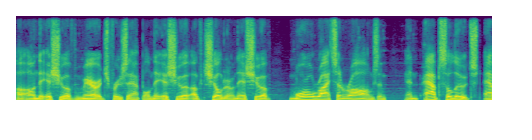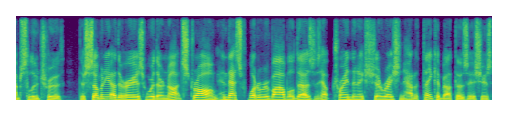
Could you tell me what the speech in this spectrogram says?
uh, on the issue of marriage, for example, on the issue of children, on the issue of moral rights and wrongs, and and absolutes, absolute truth. There's so many other areas where they're not strong, and that's what a revival does is help train the next generation how to think about those issues.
